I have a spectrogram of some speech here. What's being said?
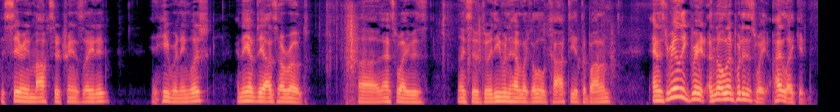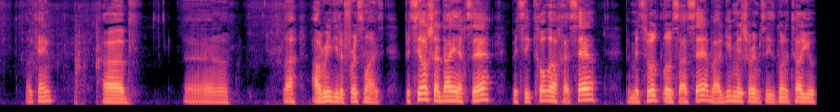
the Syrian Machzor translated in Hebrew and English, and they have the Azharot. Uh, that's why it was nice to do it. Even have like a little kati at the bottom, and it's really great. No, let me put it this way: I like it. Okay, uh, uh, I'll read you the first lines. B'tzil. So he's going to tell you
